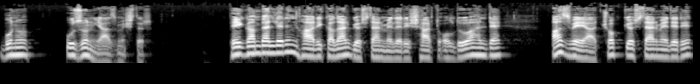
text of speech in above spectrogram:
bunu uzun yazmıştır. Peygamberlerin harikalar göstermeleri şart olduğu halde az veya çok göstermeleri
